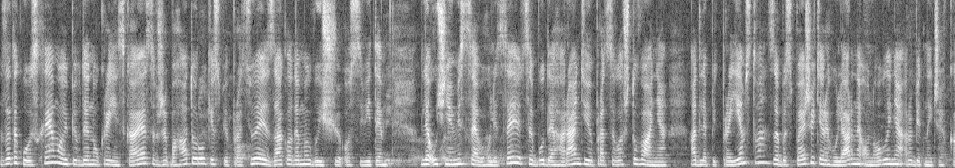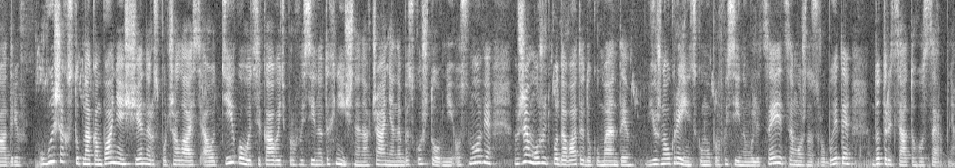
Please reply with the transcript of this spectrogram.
За такою схемою Південноукраїнська АЕС вже багато років співпрацює із закладами вищої освіти. Для учнів місцевого ліцею це буде гарантією працевлаштування, а для підприємства забезпечить регулярне оновлення робітничих кадрів. У вишах вступна кампанія ще не розпочалась, а от ті, кого цікавить професійно-технічне навчання на безкоштовній основі, вже можуть подавати документи. В Южноукраїнському професійному ліцеї це можна зробити до 30 серпня.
